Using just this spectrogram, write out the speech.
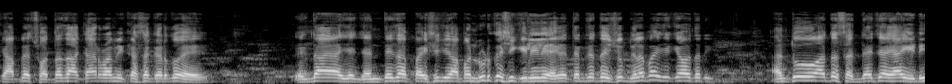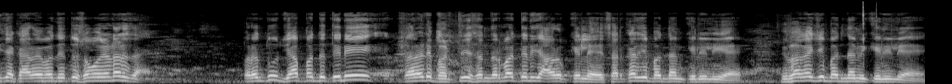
की आपल्या स्वतःचा कारभार आम्ही कसा करतोय एकदा या जनतेचा पैशाची आपण लूट कशी केलेली आहे त्यांनी त्याचा हिशोब दिला पाहिजे केव्हा तरी. आणि तो आता सध्याच्या ह्या ईडीच्या कारवाईमध्ये तो समोर येणारच आहे. परंतु ज्या पद्धतीने तलाठी भरती संदर्भात त्यांनी जे आरोप केले आहे सरकारची बदनामी केलेली आहे विभागाची बदनामी केलेली आहे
